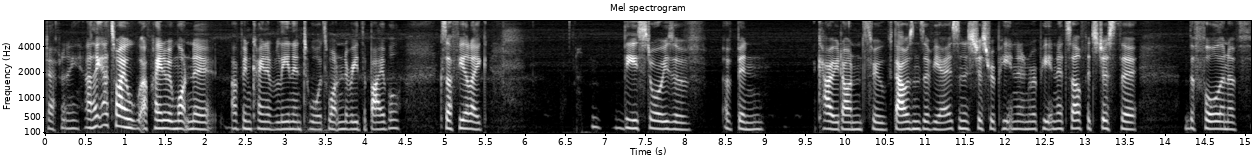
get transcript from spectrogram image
Definitely. I think that's why I've kind of been wanting to. I've been kind of leaning towards wanting to read the Bible, because I feel like these stories have have been carried on through thousands of years, and it's just repeating and repeating itself. It's just the the falling of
